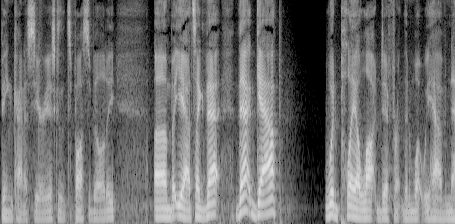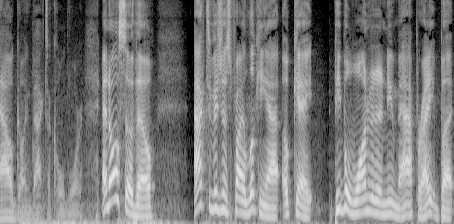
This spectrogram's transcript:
being kind of serious because it's a possibility. Um, but yeah, it's like that that gap would play a lot different than what we have now going back to Cold War. And also though, Activision is probably looking at okay, people wanted a new map, right? But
